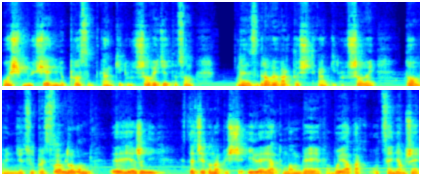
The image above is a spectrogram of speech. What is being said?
8-7% tkanki tłuszczowej, gdzie to są e, zdrowe wartości tkanki tłuszczowej, to będzie super. Swoją drogą, e, jeżeli chcecie, to napiszcie, ile ja tu mam BF-a, bo ja tak oceniam, że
